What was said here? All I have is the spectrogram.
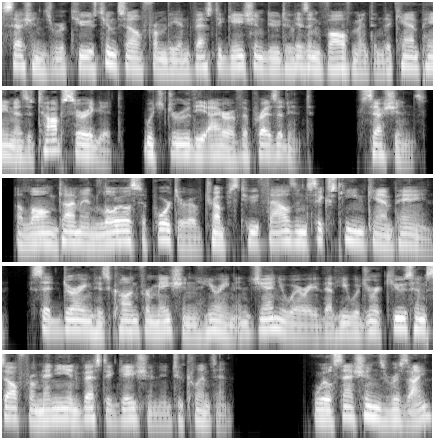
Sessions recused himself from the investigation due to his involvement in the campaign as a top surrogate which drew the ire of the president. Sessions, a longtime and loyal supporter of Trump's 2016 campaign, said during his confirmation hearing in January that he would recuse himself from any investigation into Clinton. Will Sessions resign?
